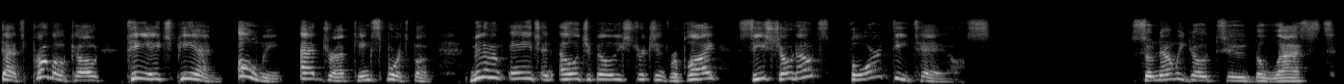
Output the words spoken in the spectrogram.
That's promo code THPN only at DraftKings Sportsbook. Minimum age and eligibility restrictions apply. See show notes for details. So now we go to the last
